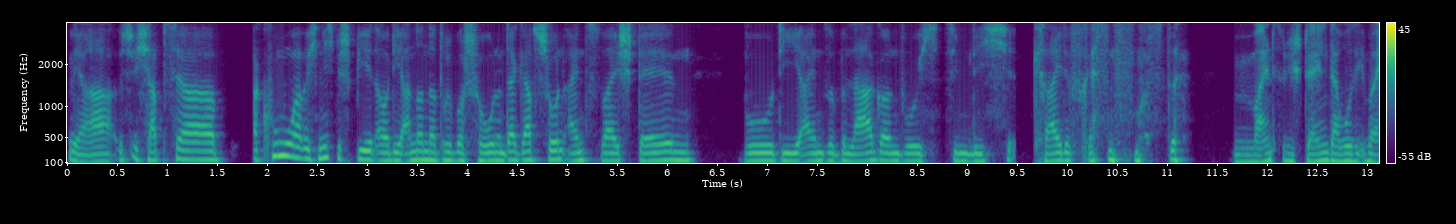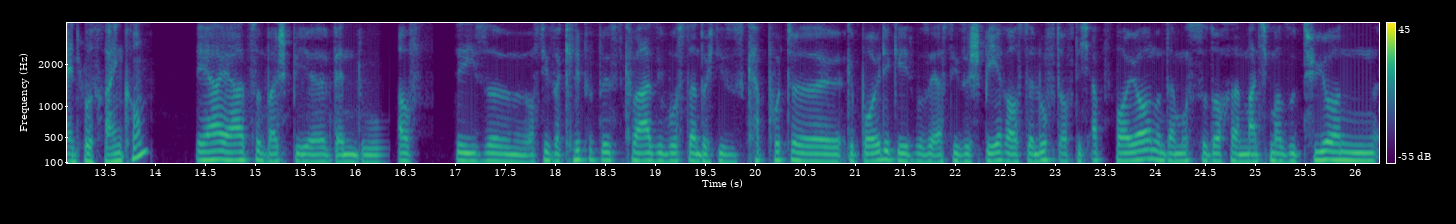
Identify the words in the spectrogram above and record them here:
Ja, ich, ich hab's ja Akumo habe ich nicht gespielt, aber die anderen darüber schon. Und da gab es schon ein, zwei Stellen, wo die einen so belagern, wo ich ziemlich Kreide fressen musste. Meinst du die Stellen da, wo sie immer endlos reinkommen? Ja, ja, zum Beispiel, wenn du auf diese, auf dieser Klippe bist, quasi, wo es dann durch dieses kaputte Gebäude geht, wo sie erst diese Speere aus der Luft auf dich abfeuern und dann musst du doch dann manchmal so Türen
